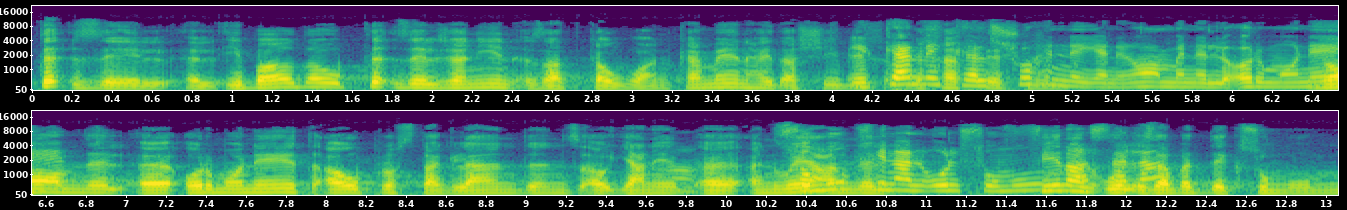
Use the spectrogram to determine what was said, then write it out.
بتأذي الإباضة وبتأذي الجنين إذا تكون. كمان هيدا الشيء ال chemical شو هن يعني نوع من الهرمونات نوع من الهرمونات أو بروستاجلاندنز أو يعني آه. آه، أنواع سموم؟ من فينا نقول سموم فينا نقول إذا بدك سموم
